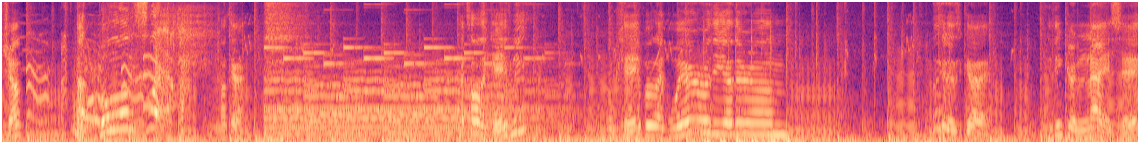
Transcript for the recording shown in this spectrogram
Jump. Boom, slam! Okay. That's all it gave me? Okay, but like, where are the other, um... Look at this guy. You think you're nice, eh?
